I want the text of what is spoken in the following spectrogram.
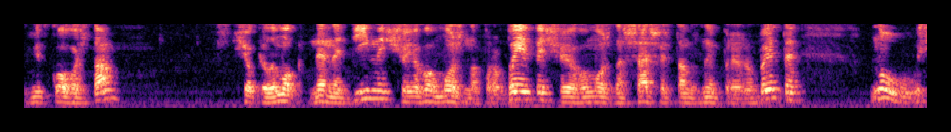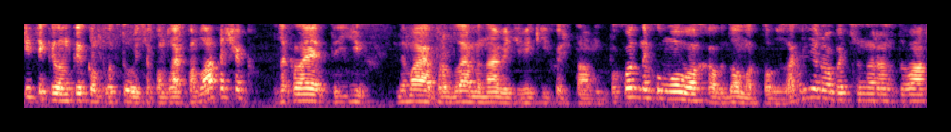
від когось там, що килимок ненадійний, що його можна пробити, що його можна ще щось там з ним приробити. Ну, усі ці килимки комплектуються комплектом латочок. Заклеїти їх немає проблеми навіть в якихось там походних умовах, а вдома то взагалі робиться на раз-два.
